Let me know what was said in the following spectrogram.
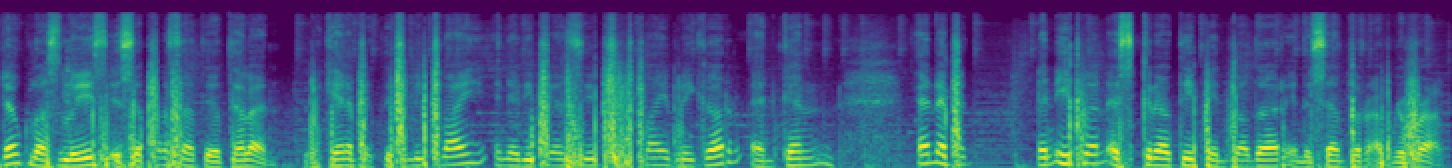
Douglas Luiz is a versatile talent who can effectively play in a defensive playmaker and can and, and even as creative midfielder in the center of the park.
